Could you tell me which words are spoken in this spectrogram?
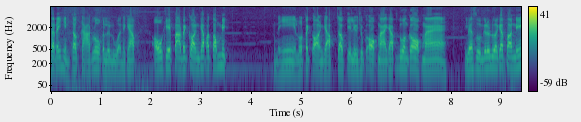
จะได้เห็นเจ้ากาโร่กันรัวๆนะครับโอเคปาดไปก่อนครับอะตอมิก นี่ลดไปก่อนครับ เจ้าเกลิวชุบก็ออกมาครับดวงก็ออกมาเหลือศูนย์กันรัวๆครับตอนนี้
